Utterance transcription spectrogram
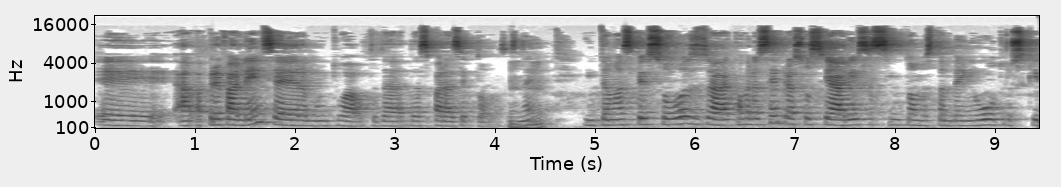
é, a, a, prevalência era muito alta da, das parasitoses, né? uhum. né? Então, as pessoas, como elas sempre associaram esses sintomas também, outros que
